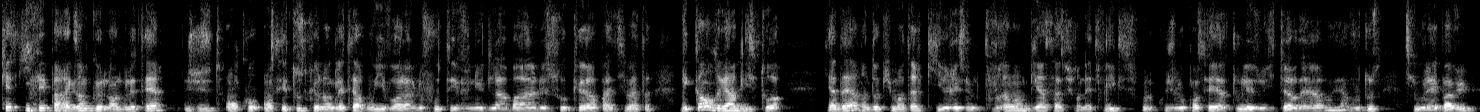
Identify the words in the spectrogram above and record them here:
Qu'est-ce qui fait, par exemple, que l'Angleterre, juste, on, sait tous que l'Angleterre, oui, voilà, le foot est venu de là-bas, le soccer, pati, pata. Mais quand on regarde l'histoire, il y a d'ailleurs un documentaire qui résume vraiment bien ça sur Netflix. Je, le conseille à tous les auditeurs, d'ailleurs, et à vous tous, si vous l'avez pas vu.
